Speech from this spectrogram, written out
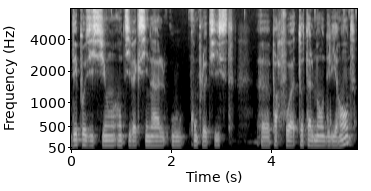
des positions anti-vaccinales ou complotistes, euh, parfois totalement délirantes,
